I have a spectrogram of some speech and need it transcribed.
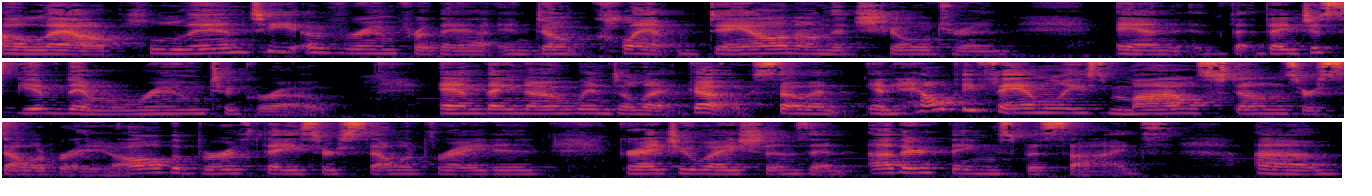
allow plenty of room for that and don't clamp down on the children. And th- they just give them room to grow and they know when to let go. So in, in healthy families, milestones are celebrated. All the birthdays are celebrated, graduations, and other things besides. Um,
